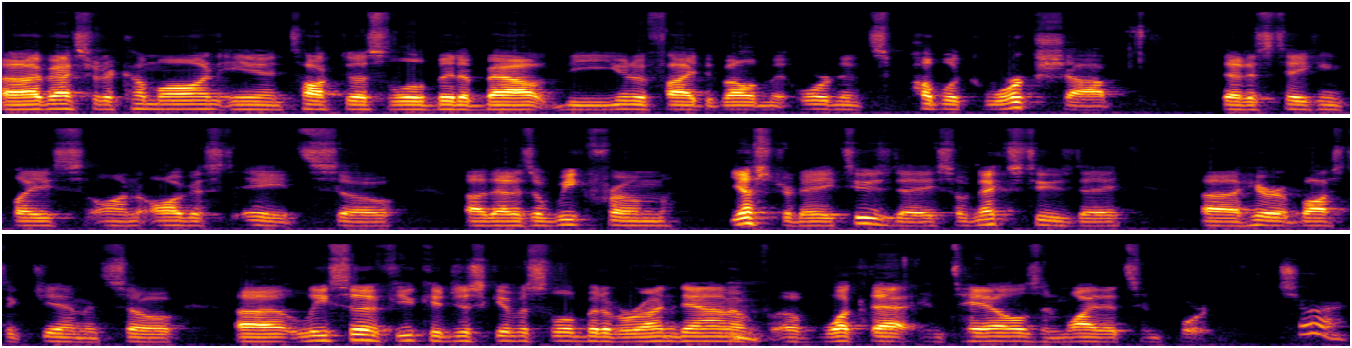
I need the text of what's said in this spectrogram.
Uh, I've asked her to come on and talk to us a little bit about the Unified Development Ordinance Public Workshop that is taking place on August 8th. So uh, that is a week from yesterday, Tuesday, so next Tuesday uh, here at Bostic Gym. And so, uh, Lisa, if you could just give us a little bit of a rundown of, of what that entails and why that's important. Sure.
